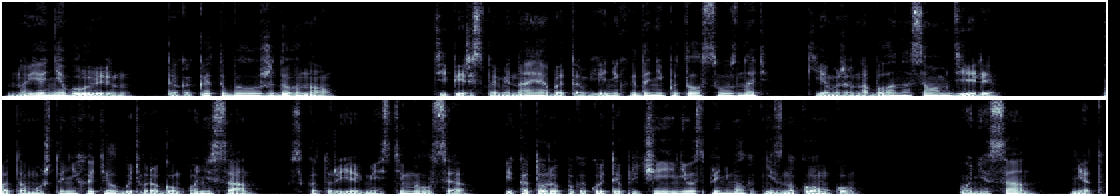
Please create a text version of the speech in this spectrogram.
но я не был уверен, так как это было уже давно. Теперь, вспоминая об этом, я никогда не пытался узнать, кем же она была на самом деле потому что не хотел быть врагом Онисан, с которой я вместе мылся, и которую по какой-то причине не воспринимал как незнакомку. Онисан, нет,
